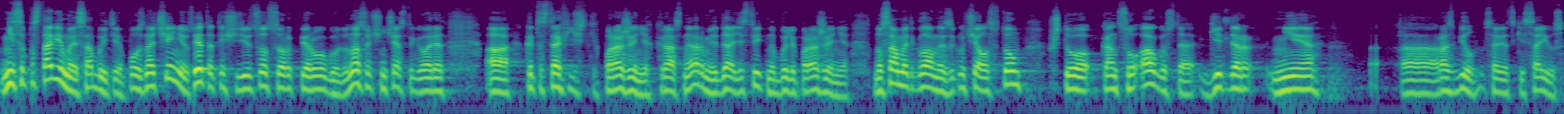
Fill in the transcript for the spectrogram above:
несопоставимое событие по значению – это 1941 год. У нас очень часто говорят о катастрофических поражениях Красной Армии. Да, действительно были поражения. Но самое главное заключалось в том, что к концу августа Гитлер не э, разбил Советский Союз,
